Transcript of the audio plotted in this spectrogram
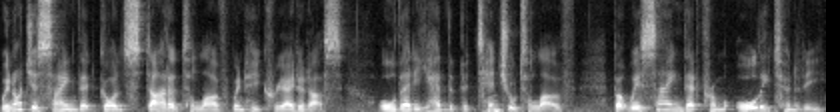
We're not just saying that God started to love when He created us or that He had the potential to love, but we're saying that from all eternity,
